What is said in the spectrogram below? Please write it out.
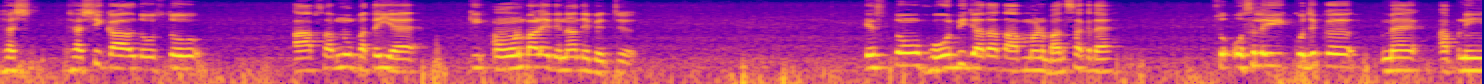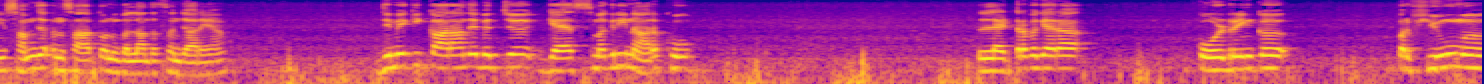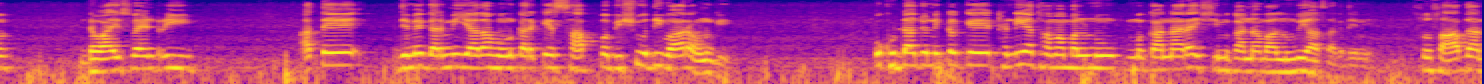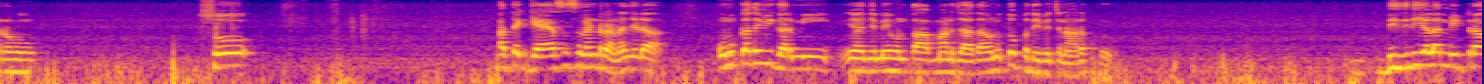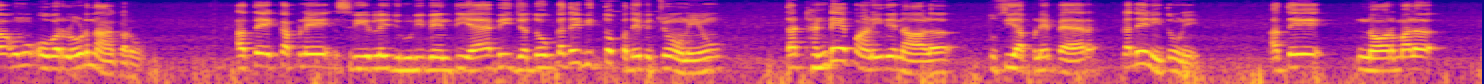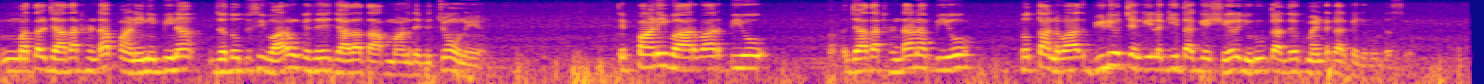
ਸਤਿ ਸਤਿ ਸ਼੍ਰੀ ਅਕਾਲ ਦੋਸਤੋ। ਆਪ ਸਭ ਨੂੰ ਪਤਾ ਹੀ ਹੈ ਕਿ ਆਉਣ ਵਾਲੇ ਦਿਨਾਂ ਦੇ ਵਿੱਚ ਇਸ ਤੋਂ ਹੋਰ ਵੀ ਜ਼ਿਆਦਾ ਤਾਪਮਾਨ ਵੱਧ ਸਕਦਾ ਹੈ। ਸੋ ਉਸ ਲਈ ਕੁਝ ਕੁ ਮੈਂ ਆਪਣੀ ਸਮਝ ਅਨੁਸਾਰ ਤੁਹਾਨੂੰ ਗੱਲਾਂ ਦੱਸਣ ਜਾ ਰਿਹਾ। ਜਿਵੇਂ ਕਿ ਕਾਰਾਂ ਦੇ ਵਿੱਚ ਗੈਸ ਸਮਗਰੀ ਨਾ ਰੱਖੋ। ਲੈਟਰ ਵਗੈਰਾ, ਕੋਲਡ ਡਰਿੰਕ, ਪਰਫਿਊਮ ਡਿਵਾਈਸ ਵੈਂਟਰੀ ਅਤੇ ਜਿਵੇਂ ਗਰਮੀ ਜ਼ਿਆਦਾ ਹੋਣ ਕਰਕੇ ਸੱਪ, ਵਿਸ਼ੂ ਦੀ ਵਾਰ ਆਉਣਗੇ। ਉਹ ਖੁੱਡਾਂ ਚੋਂ ਨਿਕਲ ਕੇ ਠੰਡੀਆਂ ਥਾਵਾਂ ਵੱਲ ਨੂੰ, ਮਕਾਨਾਂ ਰਹਿਸ਼ੀ ਮਕਾਨਾਂ ਵੱਲ ਨੂੰ ਵੀ ਆ ਸਕਦੇ ਨੇ। ਸੋ ਸਾਵਧਾਨ ਰਹੋ। ਸੋ ਅਤੇ ਗੈਸ ਸਿਲੰਡਰ ਆ ਨਾ ਜਿਹੜਾ, ਉਹਨੂੰ ਕਦੇ ਵੀ ਗਰਮੀ ਜਾਂ ਜਿਵੇਂ ਹੁਣ ਤਾਪਮਾਨ ਜ਼ਿਆਦਾ, ਉਹਨੂੰ ਧੁੱਪ ਦੇ ਵਿੱਚ ਨਾ ਰੱਖੋ। ਬਿਜਲੀ ਵਾਲਾ ਮੀਟਰ ਆ, ਉਹਨੂੰ ਓਵਰਲੋਡ ਨਾ ਕਰੋ। ਅਤੇ ਇੱਕ ਆਪਣੇ ਸਰੀਰ ਲਈ ਜ਼ਰੂਰੀ ਬੇਨਤੀ ਹੈ ਵੀ ਜਦੋਂ ਕਦੇ ਵੀ ਧੁੱਪ ਦੇ ਵਿੱਚੋਂ ਆਉਣੇ ਹੋ, ਤਾਂ ਠੰਡੇ ਪਾਣੀ ਦੇ ਨਾਲ ਤੁਸੀਂ ਆਪਣੇ ਪੈਰ ਕਦੇ ਨਹੀਂ ਧੋਣੇ। ਅਤੇ ਨਾਰਮਲ ਮਤਲਬ ਜ਼ਿਆਦਾ ਠੰਡਾ ਪਾਣੀ ਨਹੀਂ ਪੀਣਾ ਜਦੋਂ ਤੁਸੀਂ ਬਾਹਰੋਂ ਕਿਸੇ ਜ਼ਿਆਦਾ ਤਾਪਮਾਨ ਦੇ ਵਿੱਚੋਂ ਆਉਣੇ ਆ। ਤੇ ਪਾਣੀ ਵਾਰ-ਵਾਰ ਪੀਓ, ਜ਼ਿਆਦਾ ਠੰਡਾ ਨਾ ਪੀਓ ਸੋ ਧੰਨਵਾਦ। ਵੀਡੀਓ ਚੰਗੀ ਲੱਗੀ ਤਾਂ ਅੱਗੇ ਸ਼ੇਅਰ ਜ਼ਰੂਰ ਕਰ ਦਿਓ ਕਮੈਂਟ ਕਰਕੇ ਜ਼ਰੂਰ ਦੱਸਿਓ।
